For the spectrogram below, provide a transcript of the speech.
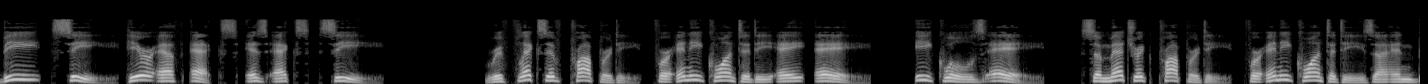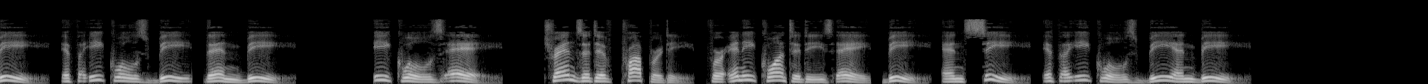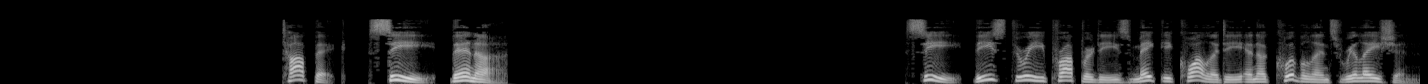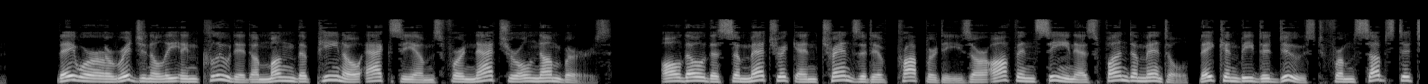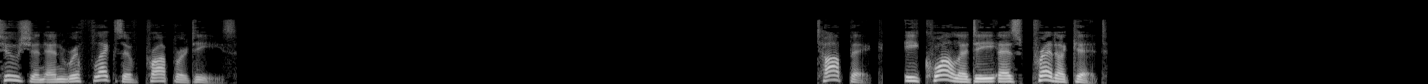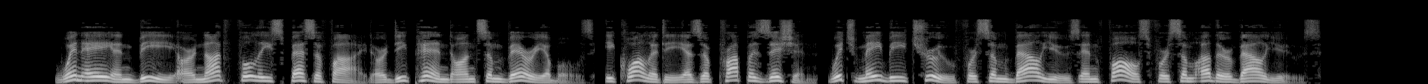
B, c here f x is x, c reflexive property for any quantity a a equals a. Symmetric property for any quantities a and b. If a equals b then b equals a. Transitive property for any quantities a b and c. If a equals b and b. Topic c then a C. These three properties make equality an equivalence relation. They were originally included among the Peano axioms for natural numbers. Although the symmetric and transitive properties are often seen as fundamental, they can be deduced from substitution and reflexive properties. Topic: Equality as predicate When A and B are not fully specified or depend on some variables, equality is a proposition, which may be true for some values and false for some other values.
